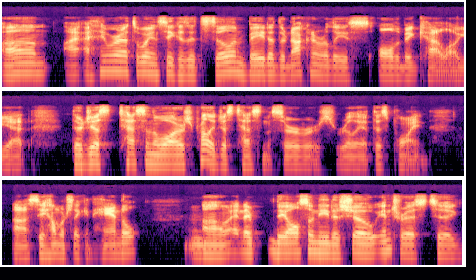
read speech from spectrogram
Um, I, I think we're gonna have to wait and see because it's still in beta. They're not gonna release all the big catalog yet. They're just testing the waters. Probably just testing the servers really at this point. Uh, see how much they can handle. Mhm. Um, and they they also need to show interest to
